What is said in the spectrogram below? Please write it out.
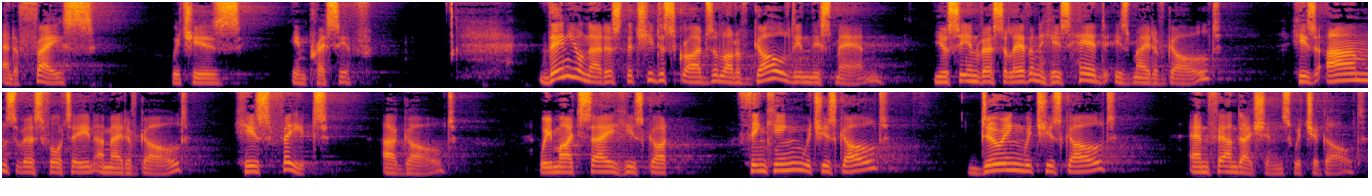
and a face which is impressive. Then you'll notice that she describes a lot of gold in this man. You'll see in verse 11, his head is made of gold. His arms, verse 14, are made of gold. His feet are gold. We might say he's got thinking, which is gold, doing, which is gold, and foundations which are gold.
